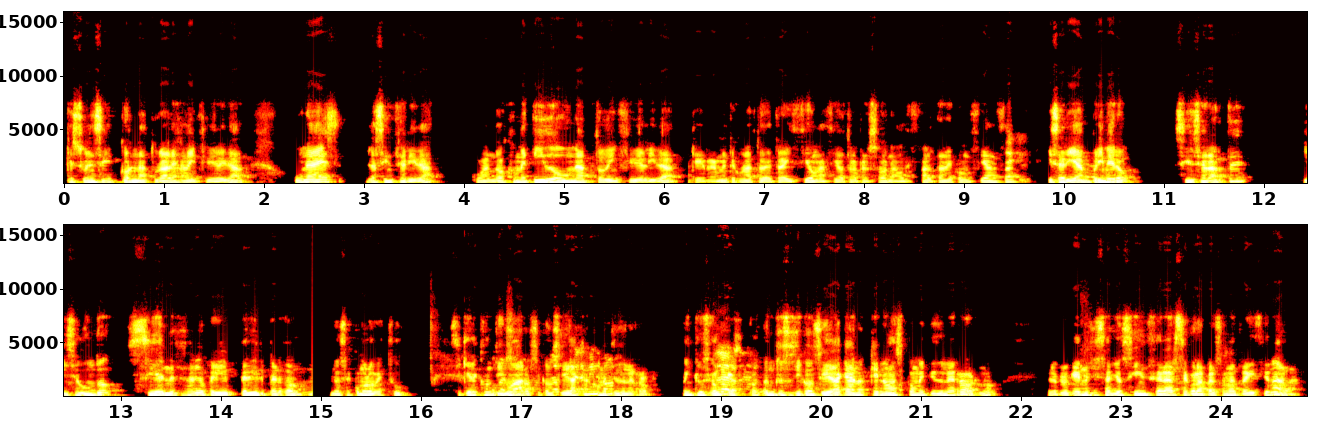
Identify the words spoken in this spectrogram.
que suelen ser connaturales a la infidelidad. Una es la sinceridad, cuando has cometido un acto de infidelidad, que realmente es un acto de traición hacia otra persona o de falta de confianza, y serían, primero, sincerarte y segundo, si es necesario pedir, pedir perdón. No sé cómo lo ves tú. Si quieres continuar o si consideras que has cometido un error. O incluso, incluso si consideras que, que no has cometido un error, ¿no? Pero creo que es necesario sincerarse con la persona traicionada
